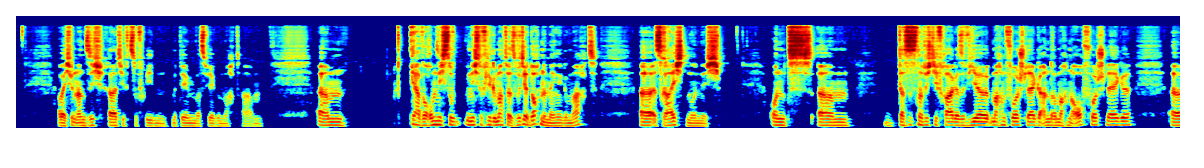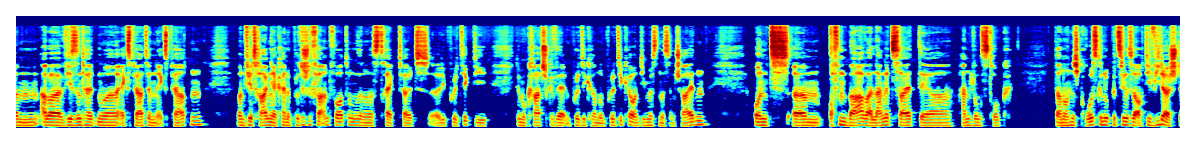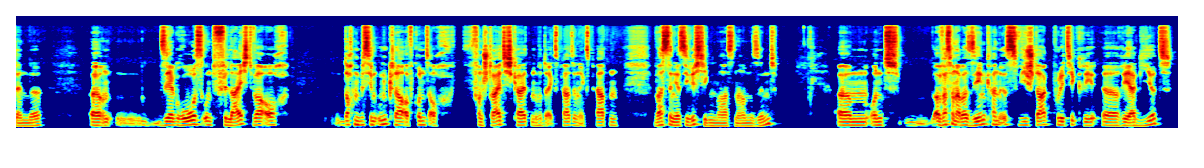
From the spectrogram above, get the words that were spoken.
Aber ich bin an sich relativ zufrieden mit dem, was wir gemacht haben. Ähm, ja, warum nicht so nicht so viel gemacht? Es wird ja doch eine Menge gemacht. Äh, es reicht nur nicht. Und ähm, das ist natürlich die Frage. Also wir machen Vorschläge, andere machen auch Vorschläge. Ähm, aber wir sind halt nur Expertinnen und Experten und wir tragen ja keine politische Verantwortung, sondern das trägt halt äh, die Politik, die demokratisch gewählten Politikerinnen und Politiker und die müssen das entscheiden. Und ähm, offenbar war lange Zeit der Handlungsdruck da noch nicht groß genug, beziehungsweise auch die Widerstände äh, sehr groß und vielleicht war auch doch ein bisschen unklar aufgrund auch von Streitigkeiten unter Expertinnen und Experten, was denn jetzt die richtigen Maßnahmen sind. Ähm, und was man aber sehen kann, ist, wie stark Politik re äh, reagiert,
